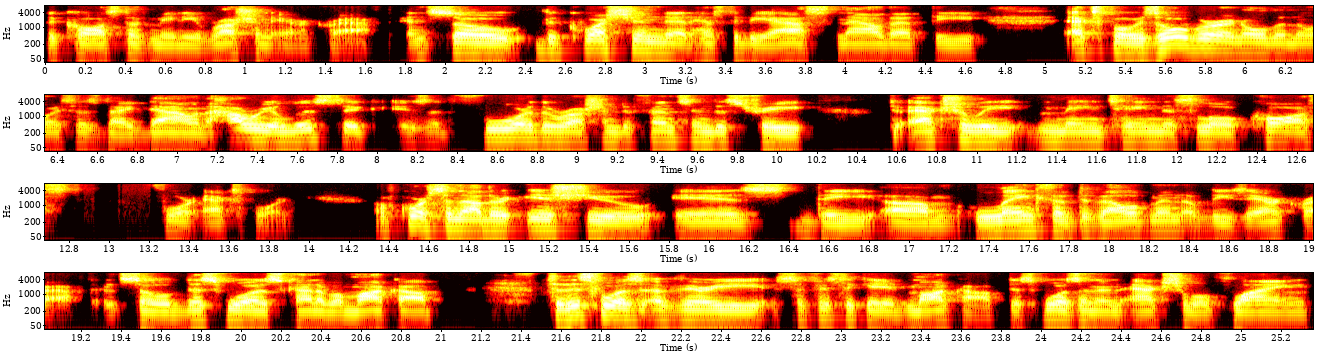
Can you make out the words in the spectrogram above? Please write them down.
the cost of many Russian aircraft. And so the question that has to be asked now that the expo is over and all the noise has died down, how realistic is it for the Russian defense industry to actually maintain this low cost for export? Of course, another issue is the um, length of development of these aircraft. And so this was kind of a mock up. So this was a very sophisticated mock up. This wasn't an actual flying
